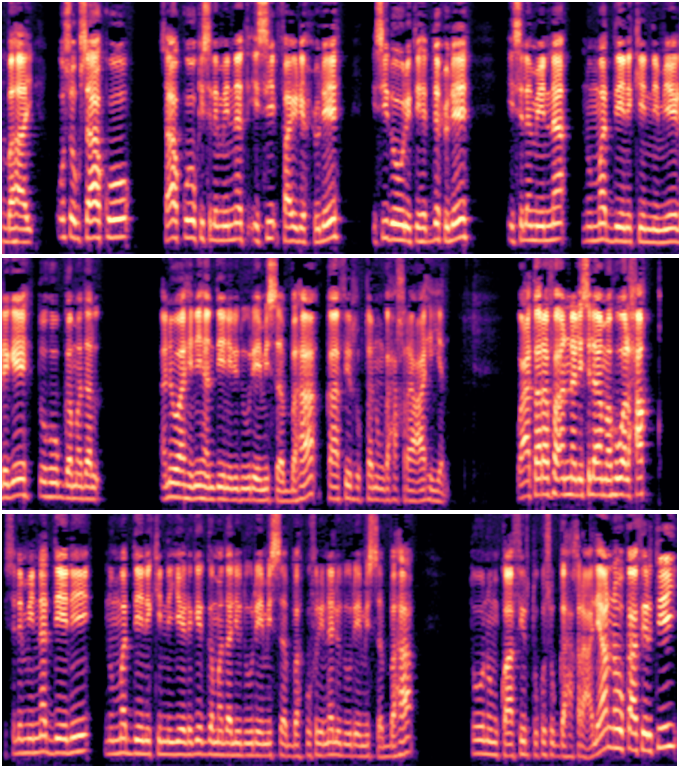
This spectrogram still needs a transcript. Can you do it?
بهاي أسوك ساكو ساكو كسلمينات إسي فايد حليه إسي دوري تهد حليه إسلامينا نمد دينك النميرجه تهو قمدل أنا واهني هنديني لدوري مسبها كافر تقتنون قح خراعة واعترف أن الإسلام هو الحق. إسلامينا نما الدين كني يرجع مدى لدوري مسبه كفرنا لدوري مسبها تونم كافر تكسق حقرع لأنه كافرتي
